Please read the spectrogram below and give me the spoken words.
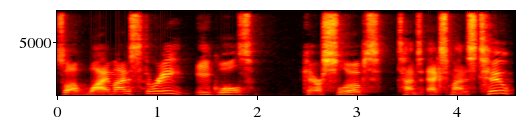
So I have y 3 equals, okay, our slopes times x minus 2.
